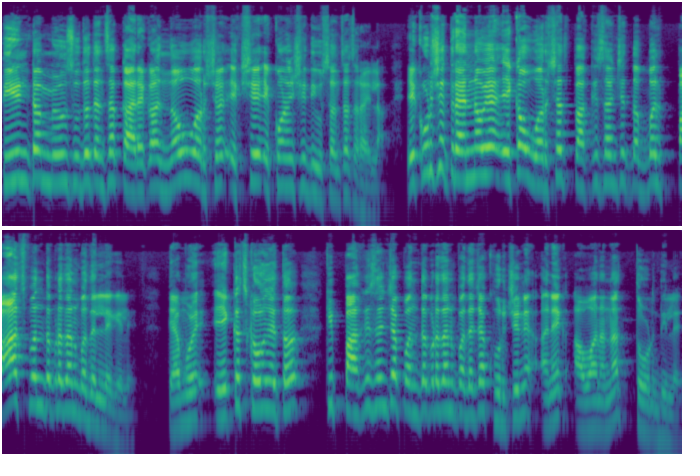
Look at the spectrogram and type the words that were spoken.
तीन टर्म मिळून सुद्धा त्यांचा कार्यकाळ नऊ वर्ष एकशे एकोणऐंशी दिवसांचाच राहिला. एकोणीसशे त्र्याण्णव या एका वर्षात पाकिस्तानचे तब्बल पाच पंतप्रधान बदलले गेले. त्यामुळे एकच कळून येतं की पाकिस्तानच्या पंतप्रधान पदाच्या खुर्चीने अनेक आव्हानांना तोंड दिलंय.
